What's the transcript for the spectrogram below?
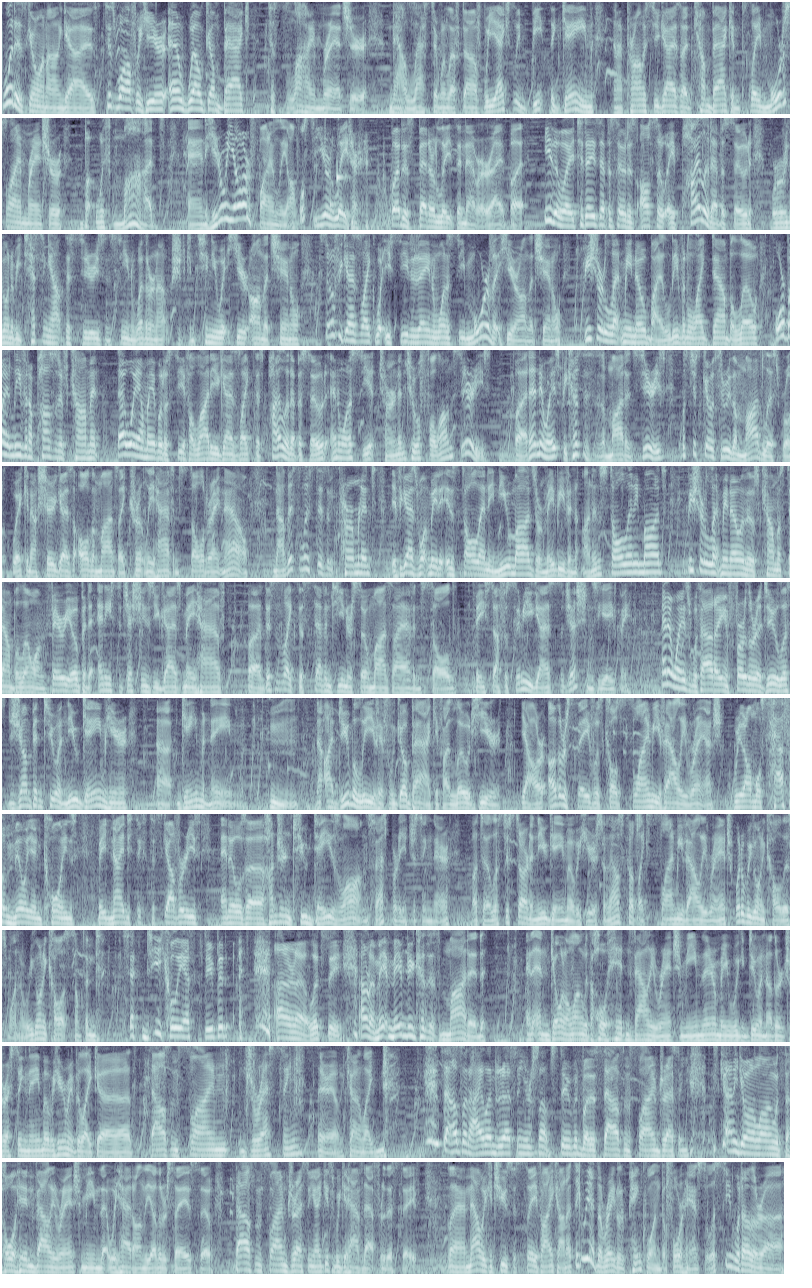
What is going on guys? Tis Waffle here and welcome back to Slime Rancher. Now last time we left off, we actually beat the game and I promised you guys I'd come back and play more Slime Rancher, but with mods. And here we are finally, almost a year later. But it's better late than never, right? But either way, today's episode is also a pilot episode where we're going to be testing out this series and seeing whether or not we should continue it here on the channel. So if you guys like what you see today and want to see more of it here on the channel, be sure to let me know by leaving a like down below or by leaving a positive comment. That way I'm able to see if a lot of you guys like this pilot episode and want to see it turned into a full-on series. But anyways, because this is a modded series, let's just go through the mod list real quick and I'll show you guys all the mods I currently have installed right now. Now this list isn't permanent. If you guys want me to install any new mods or maybe even uninstall any mods, be sure to let me know in those comments down below. I'm very open to any suggestions you guys may have, but this is like the 17 or so mods I have installed based off of some of you guys' suggestions you gave me. Anyways, without any further ado, let's jump into a new game here. Uh, game name. Hmm. Now, I do believe if we go back, if I load here, yeah, our other save was called Slimy Valley Ranch. We had almost half a million coins, made 96 discoveries, and it was uh, 102 days long, so that's pretty interesting there. But uh, let's just start a new game over here. So that was called like Slimy Valley Ranch. What are we going to call this one? Are we going to call it something equally as stupid? I don't know. Let's see. I don't know. Maybe because it's modded, and, and going along with the whole Hidden Valley Ranch meme there, maybe we could do another dressing name over here. Maybe like a uh, Thousand Slime Dressing. There you go, kind of like Thousand Island Dressing or something stupid, but it's Thousand Slime Dressing. It's kind of going along with the whole Hidden Valley Ranch meme that we had on the other saves. So Thousand Slime Dressing, I guess we could have that for this save. And now we could choose a save icon. I think we had the regular pink one beforehand, so let's see what other, uh...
